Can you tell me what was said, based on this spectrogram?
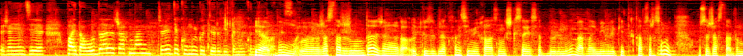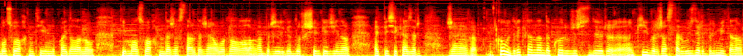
және де пайдалы да жағынан және де көңіл көтеруге де мүмкіндік иә бұл жастар жылында жаңағы өткізіліп жатқан семей қаласының ішкі саясат бөлімінің арнайы мемлекеттік тапсырысы ғой. Осы жастардың бос уақытын тиімді пайдалану демалыс уақытында жастарды жаңағы орталық алаңға бір жерге дұрыс жерге жинау. Әйтпесе қазір жаңағы көгілдір экраннан да көріп жүрсіздер кейбір жастар өздері білмейді анау.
